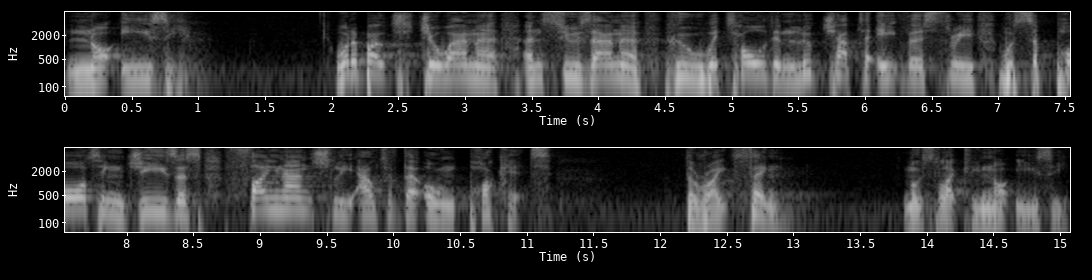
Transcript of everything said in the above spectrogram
not easy. What about Joanna and Susanna, who we're told in Luke chapter 8, verse 3, were supporting Jesus financially out of their own pocket? The right thing, most likely not easy.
